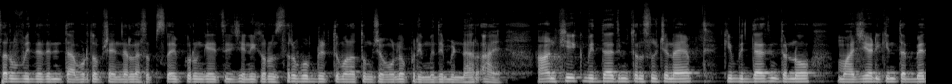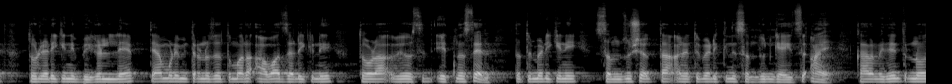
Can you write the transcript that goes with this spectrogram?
सर्व विद्यार्थ्यांनी ताबडतोब चॅनलला सबस्क्राईब करून घ्यायची जेणेकरून सर्व अपडेट तुम्हाला तुमच्या मोबाईल फ्रीमध्ये मिळणार आहे. आणखी एक विद्यार्थी मित्र सूचना आहे की विद्यार्थी मित्रांनो माझी या तब्येत थोडी अडकीने ठिकाणी बिघडलेली आहे. त्यामुळे मित्रांनो जर तुम्हाला आवाज या ठिकाणी थोडा व्यवस्थित येत नसेल तर तुम्ही अडकीने समजू शकता आणि तुम्ही या ठिकाणी समजून घ्यायचं आहे. कारण विद्यार्थी मित्रांनो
